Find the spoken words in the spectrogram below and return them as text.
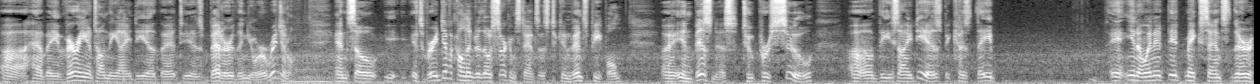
uh, have a variant on the idea that is better than your original. And so it's very difficult under those circumstances to convince people uh, in business to pursue uh, these ideas because they, eh, you know, and it, it makes sense. They're,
